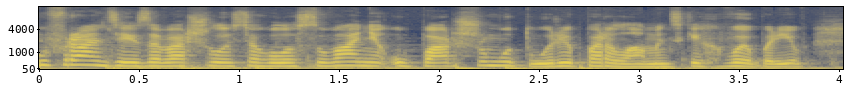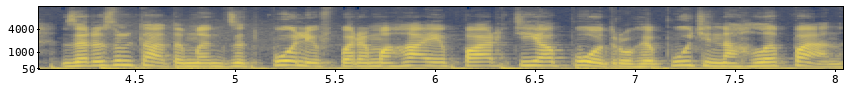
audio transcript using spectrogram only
У Франції завершилося голосування у першому турі парламентських виборів. За результатами екзитполів перемагає партія подруги Путіна Глепен.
